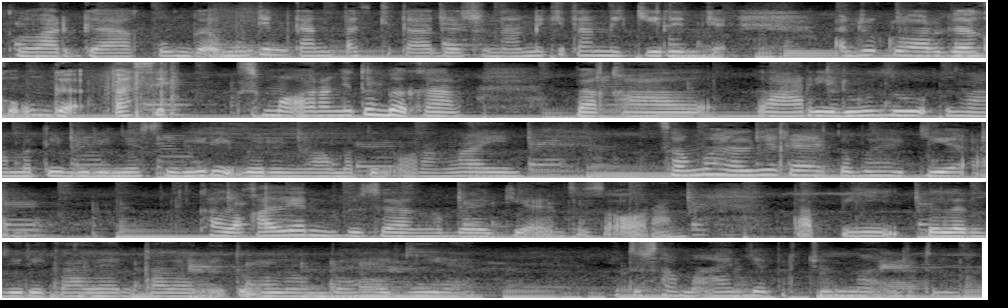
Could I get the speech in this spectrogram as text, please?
keluarga aku nggak mungkin kan pas kita ada tsunami kita mikirin kayak aduh keluarga aku enggak pasti semua orang itu bakal bakal lari dulu nyelamatin dirinya sendiri baru nyelamatin orang lain. Sama halnya kayak kebahagiaan. Kalau kalian berusaha ngebahagiain seseorang tapi dalam diri kalian kalian itu belum bahagia. Itu sama aja percuma gitu loh.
